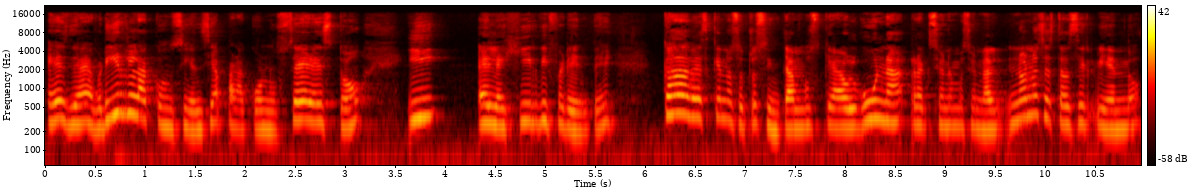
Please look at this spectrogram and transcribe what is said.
es de abrir la conciencia para conocer esto y elegir diferente cada vez que nosotros sintamos que alguna reacción emocional no nos está sirviendo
